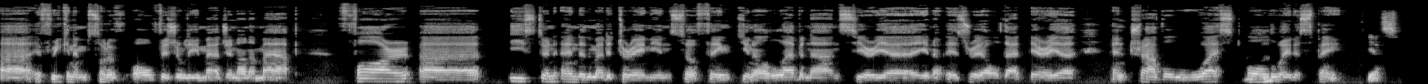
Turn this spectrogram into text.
uh, if we can sort of all visually imagine on a map, far uh, eastern end of the Mediterranean. So think, you know, Lebanon, Syria, you know, Israel, that area, and travel west mm-hmm. all the way to Spain. Yes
